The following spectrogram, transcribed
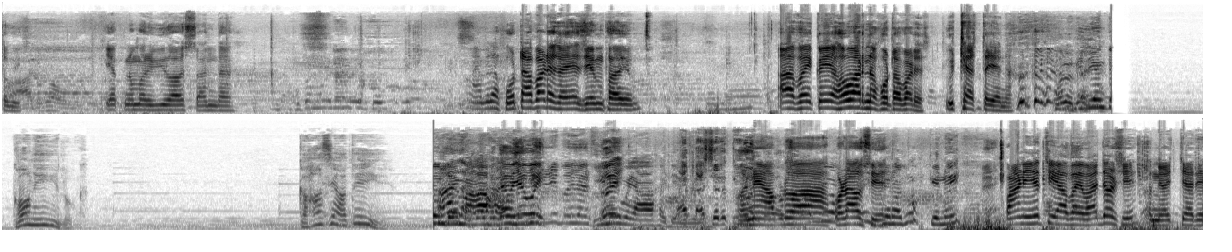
તમે. એક નંબર વ્યૂ આવશે શાનદાર આ બધા ફોટા પાડે છે જેમ ફાવે એમ. આ ભાઈ કઈ હવારના ફોટા પાડે ઉઠ્યા જ તૈયારના. કોણ હે લોક કહા સે આતે હે અને આપણો આ પડાવ છે. પાણી નથી આ ભાઈ વાદળ છે. અને અત્યારે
